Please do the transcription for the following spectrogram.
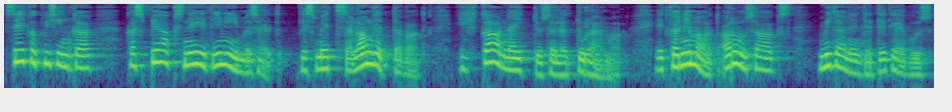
seega küsin ka, kas peaks need inimesed, kes metsa langetavad, ehk ka näitusele tulema, et ka nemad aru saaks, mida nende tegevus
